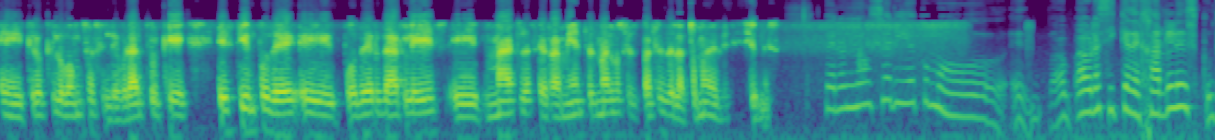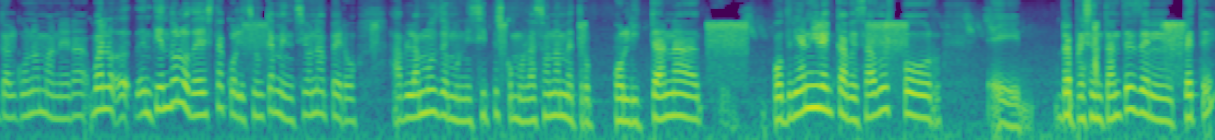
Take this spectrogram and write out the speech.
eh, creo que lo vamos a celebrar porque es tiempo de eh, poder darles eh, más las herramientas, más los espacios de la toma de decisiones. Pero no sería como, ahora sí que dejarles de alguna manera, bueno, entiendo lo de esta coalición que menciona, pero hablamos de municipios como la zona metropolitana, ¿podrían ir encabezados por representantes del PT?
